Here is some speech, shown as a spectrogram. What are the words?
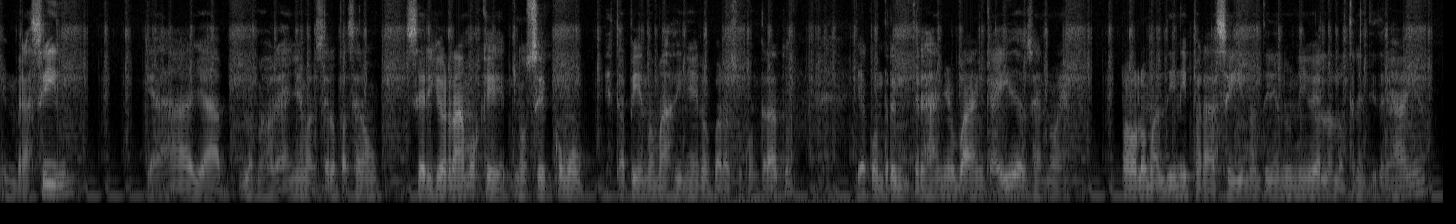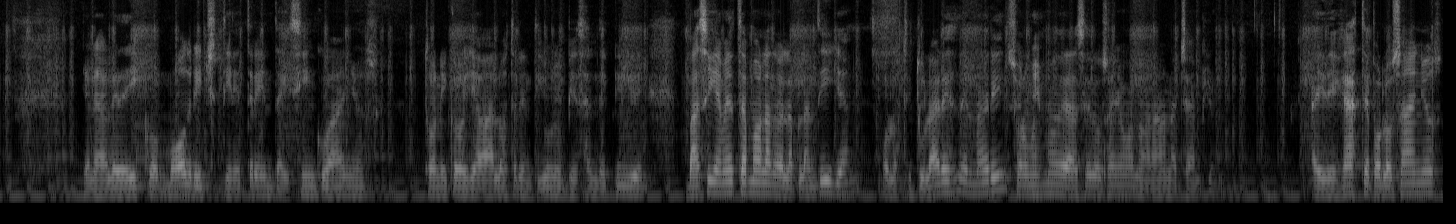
en Brasil, ya, ya los mejores años de Marcelo pasaron. Sergio Ramos, que no sé cómo está pidiendo más dinero para su contrato. Ya con 33 años va en caída, o sea, no es Pablo Maldini para seguir manteniendo un nivel a los 33 años. Ya le hablé de disco. Modric tiene 35 años. Tony Kroos ya va a los 31, empieza el declive. Básicamente estamos hablando de la plantilla o los titulares del Madrid son lo mismo de hace dos años cuando ganaron la Champions. Hay desgaste por los años,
